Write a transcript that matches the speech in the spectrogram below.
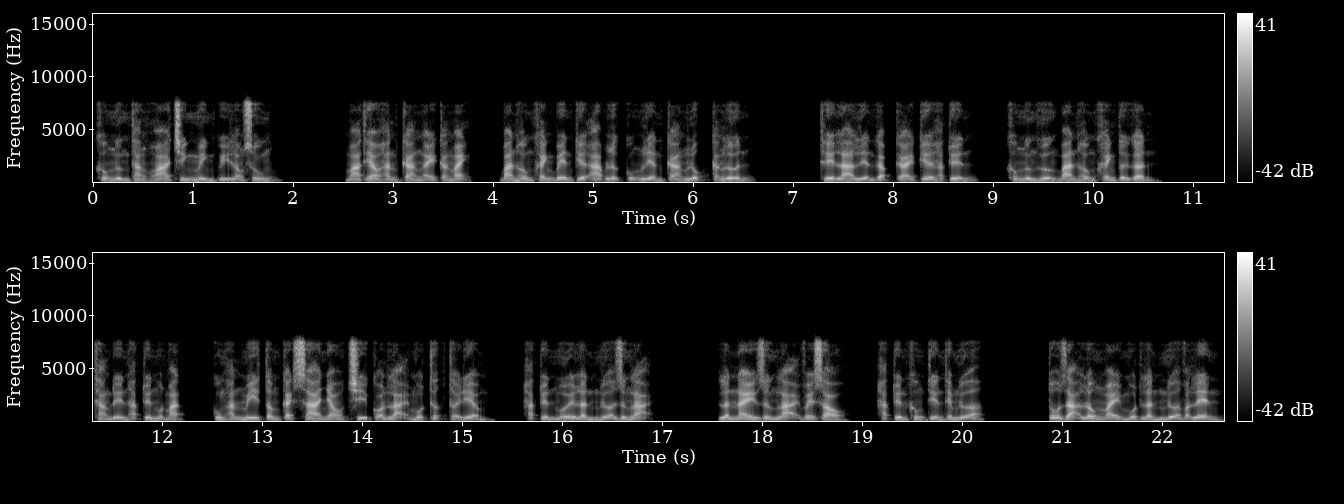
không ngừng thăng hoa chính mình quỷ lòng súng. Mà theo hắn càng ngày càng mạnh, ban Hồng Khánh bên kia áp lực cũng liền càng lúc càng lớn. Thế là liền gặp cái kia hắc tuyến, không ngừng hướng ban Hồng Khánh tới gần. Thẳng đến hắc tuyến một mặt, cùng hắn mi tâm cách xa nhau chỉ còn lại một thước thời điểm, hắc tuyến mới lần nữa dừng lại. Lần này dừng lại về sau, hắc tuyến không tiến thêm nữa. Tô dạ lông mày một lần nữa vặn lên,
